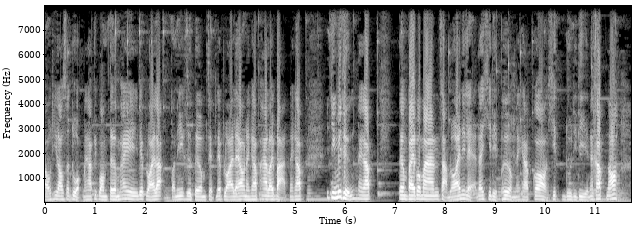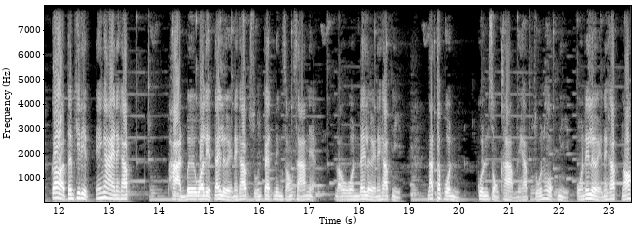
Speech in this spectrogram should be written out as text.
เอาที่เราสะดวกนะครับ พี่บอมเติมให้เรียบร้อยละ ตอนนี้คือเติมเสร็จเรียบร้อยแล้วนะครับ 500 บาทนะครับที่จริงไม่ถึงนะครับ เติมไปประมาณ 300 นี่แหละ ได้เครดิตเพิ่มนะครับ ก็คิดดูดีๆนะครับเนาะ ก็เติมเครดิตง่ายๆนะครับ ผ่านเบอร์ wallet ได้เลยนะครับ 08123 เนี่ย เราโอนได้เลยนะครับนี่ นัทพลกุลสงครามนะครับ 06 นี่ โอนได้เลยนะครับเนาะ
